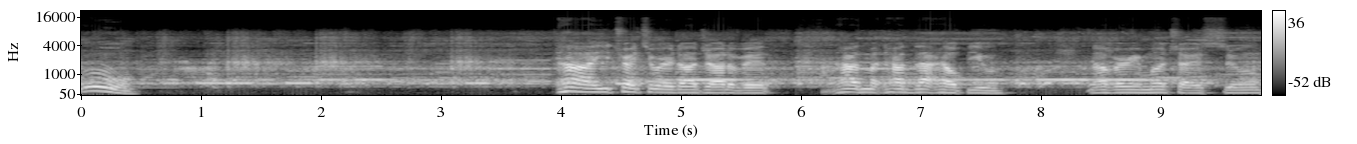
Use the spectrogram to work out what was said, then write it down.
Ooh. Ah, you tried to air dodge out of it. How'd, how'd that help you? Not very much, I assume.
